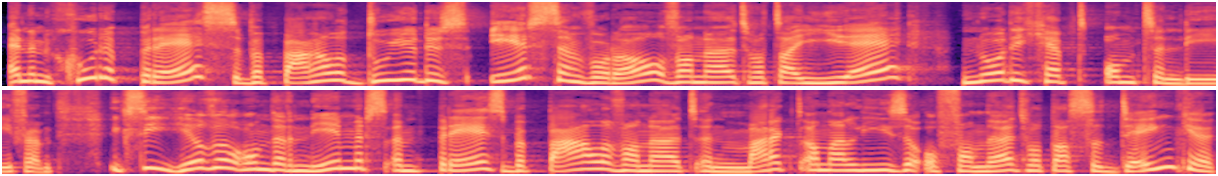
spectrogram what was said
En een goede prijs bepalen doe je dus eerst en vooral vanuit wat dat jij nodig hebt om te leven. Ik zie heel veel ondernemers een prijs bepalen vanuit een marktanalyse of vanuit wat ze denken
